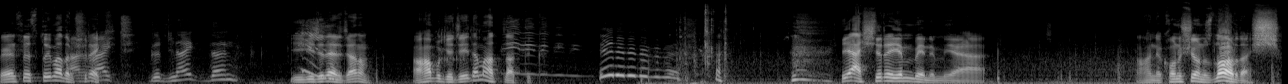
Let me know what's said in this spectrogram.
Ben ses duymadım then. İyi geceler canım. Aha bu geceyi de mi atlattık? ya Şirek'im benim ya. Aha ne konuşuyorsunuz la orada? Şşş.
